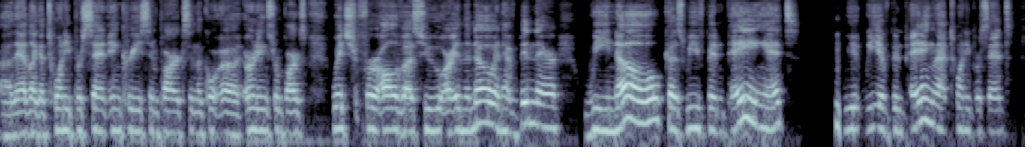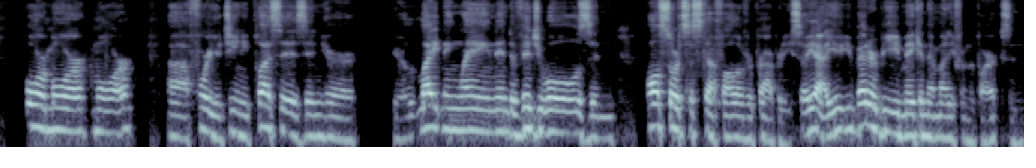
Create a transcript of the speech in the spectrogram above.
Uh, they had like a twenty percent increase in Parks and the uh, earnings from Parks, which for all of us who are in the know and have been there, we know because we've been paying it. we we have been paying that twenty percent or more more uh, for your Genie Pluses and your your Lightning Lane individuals and all sorts of stuff all over property. So yeah, you, you better be making that money from the parks and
